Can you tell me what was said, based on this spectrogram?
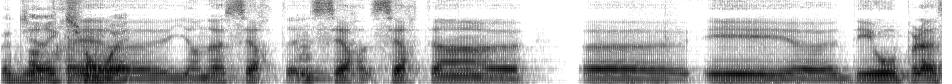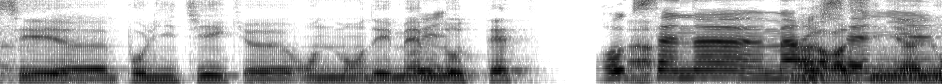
La direction, ouais. euh, Il y en a certains, cer- certains euh, et euh, des hauts placés euh, politiques euh, ont demandé même Oui. notre tête. Roxana euh, Maracignano,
